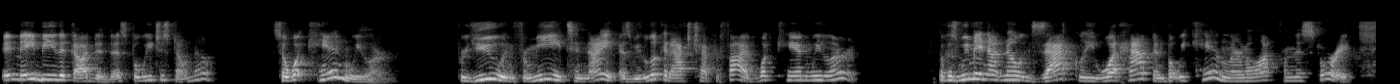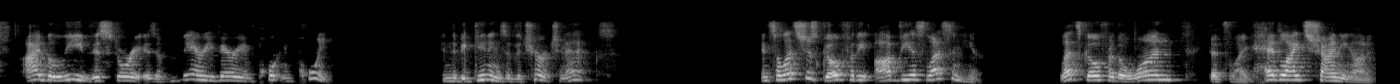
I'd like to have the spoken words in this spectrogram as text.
It may be that God did this, but we just don't know. So, what can we learn? For you and for me tonight as we look at Acts chapter 5, what can we learn? Because we may not know exactly what happened, but we can learn a lot from this story. I believe this story is a very, very important point in the beginnings of the church in Acts. And so let's just go for the obvious lesson here. Let's go for the one that's like headlights shining on it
